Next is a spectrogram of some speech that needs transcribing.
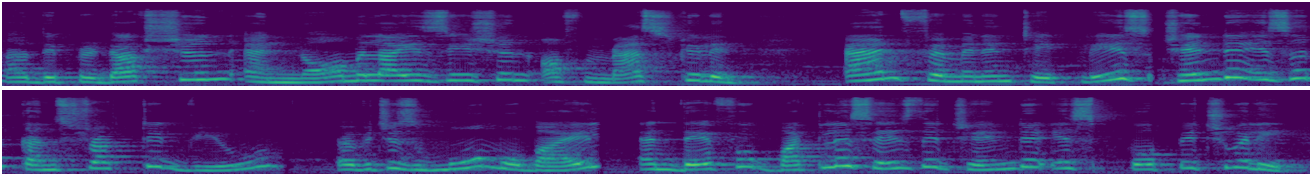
uh, the production and normalization of masculine and feminine take place. Gender is a constructed view uh, which is more mobile and therefore Butler says that gender is perpetually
